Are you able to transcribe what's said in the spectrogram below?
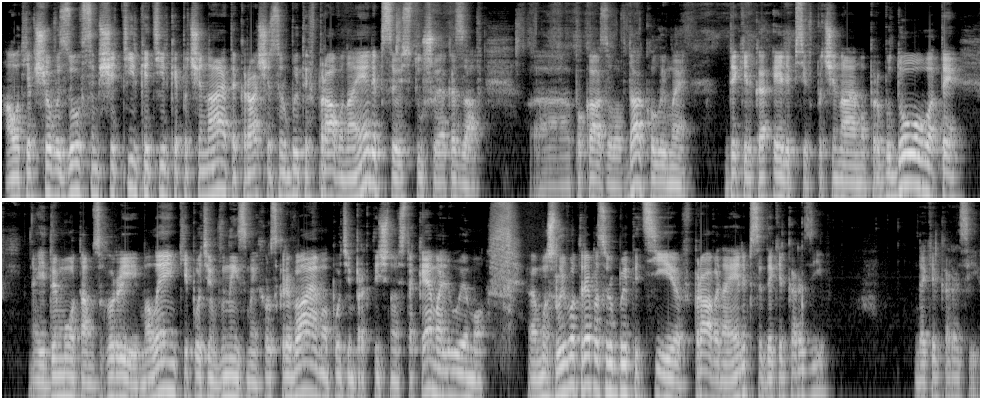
А от якщо ви зовсім ще тільки-тільки починаєте, краще зробити вправу на еліпси, ось ту, що я казав, е, показував, да, коли ми декілька еліпсів починаємо пробудовувати. Йдемо там згори маленькі, потім вниз ми їх розкриваємо, потім практично ось таке малюємо. Е, Можливо, треба зробити ці вправи на еліпси декілька разів. Декілька разів.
